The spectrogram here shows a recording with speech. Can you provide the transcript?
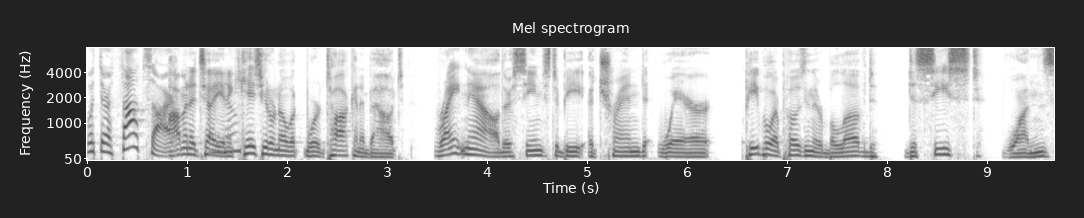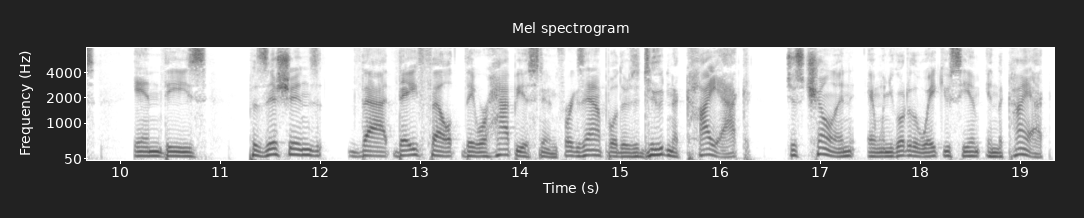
what their thoughts are. I'm going to tell you, and in case you don't know what we're talking about, right now there seems to be a trend where people are posing their beloved deceased ones in these positions that they felt they were happiest in. For example, there's a dude in a kayak just chilling, and when you go to the wake, you see him in the kayak.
